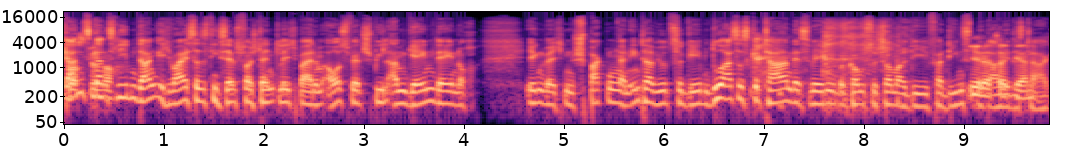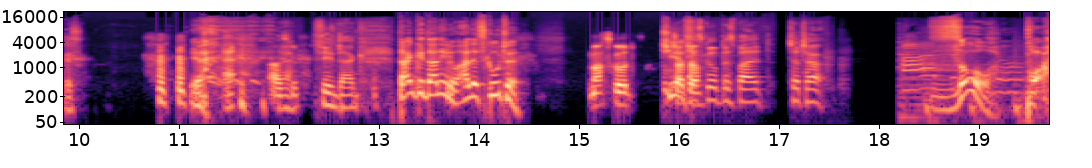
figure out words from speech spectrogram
ganz, ganz noch. lieben Dank. Ich weiß, das ist nicht selbstverständlich, bei einem Auswärtsspiel am Game Day noch irgendwelchen Spacken ein Interview zu geben. Du hast es getan, deswegen bekommst du schon mal die Verdienstmedaille des gerne. Tages. ja. Also. ja. Vielen Dank. Danke, Danilo. Alles Gute. Macht's gut. Cheers. Ciao, ciao. Macht's gut. Bis bald. Ciao, ciao. So, boah,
